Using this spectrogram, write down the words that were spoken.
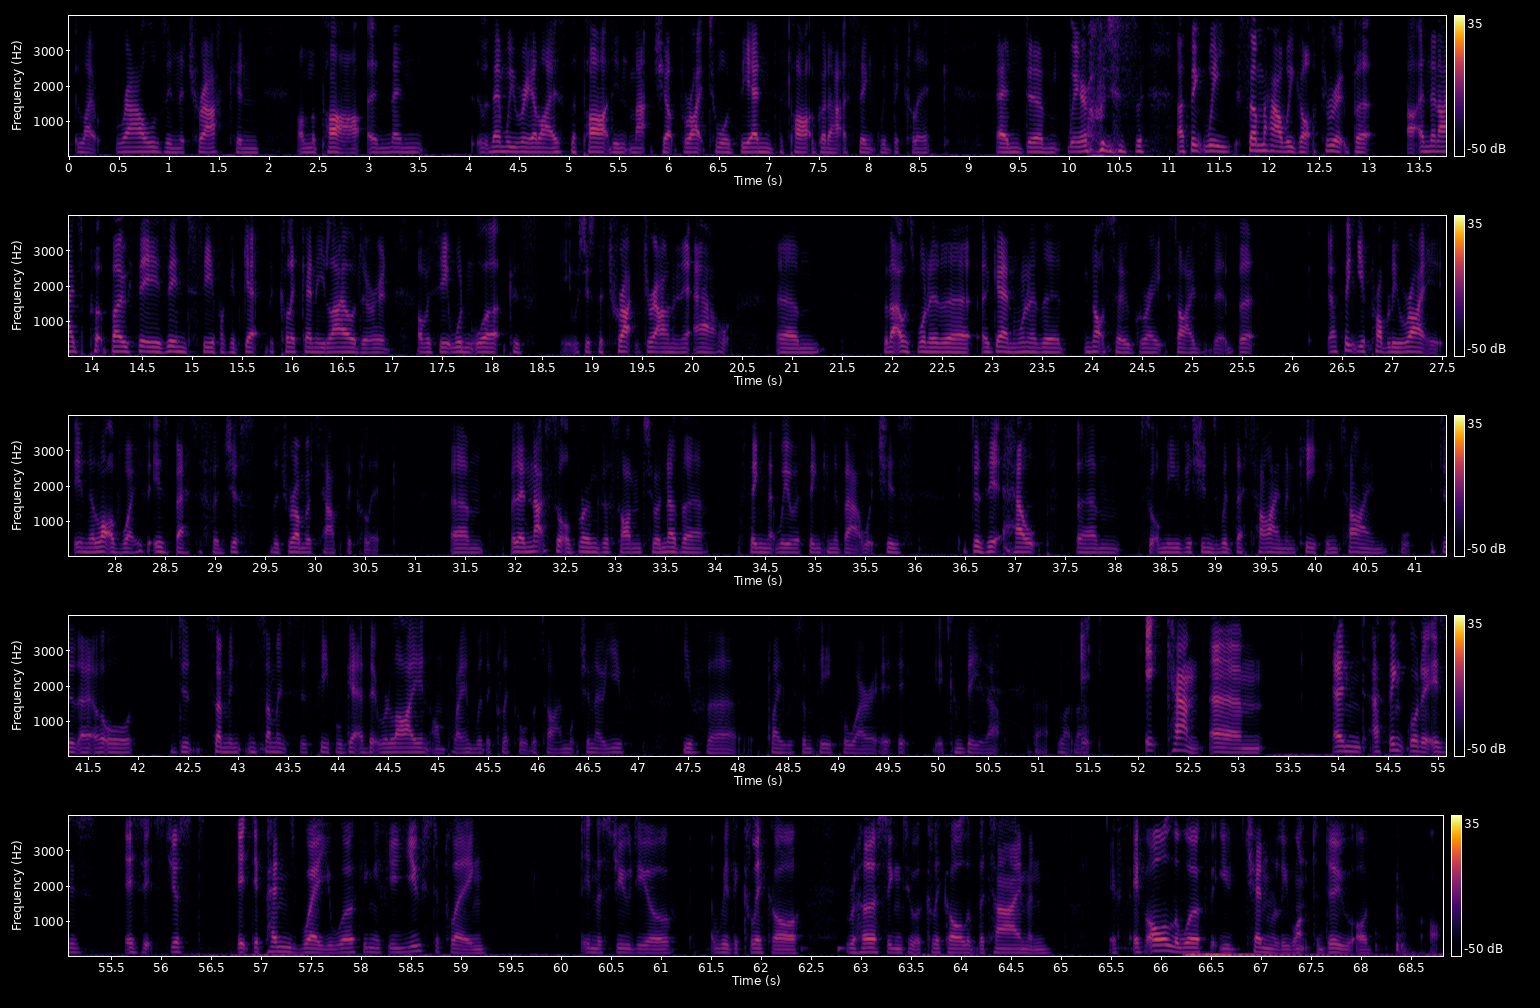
like ralls in the track and on the part, and then then we realised the part didn't match up right towards the end. The part got out of sync with the click, and um, we were all just. I think we somehow we got through it, but. uh, And then I had to put both ears in to see if I could get the click any louder, and obviously it wouldn't work because it was just the track drowning it out. Um, but that was one of the again one of the not so great sides of it. But I think you're probably right. In a lot of ways, it is better for just the drummer to have the click. Um, but then that sort of brings us on to another thing that we were thinking about, which is does it help um, sort of musicians with their time and keeping time? Do they, or do some in, in some instances people get a bit reliant on playing with a click all the time? Which I know you've you've uh, played with some people where it, it, it can be that that like that. It it can, um, and I think what it is is is it's just it depends where you're working. If you're used to playing in the studio with a click or rehearsing to a click all of the time, and if if all the work that you generally want to do or, or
